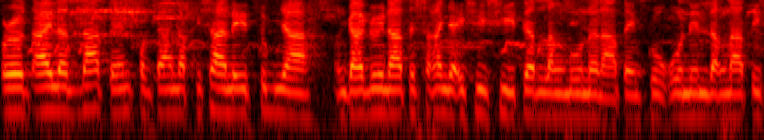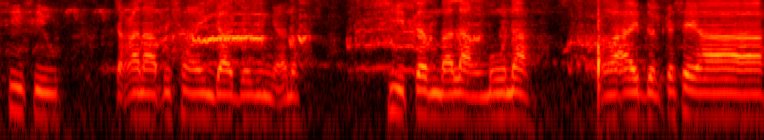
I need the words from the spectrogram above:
Rhode Island natin, pagka napisa na itlog niya, ang gagawin natin sa kanya, isisiter lang muna natin. Kukunin lang natin sisiw, tsaka natin siya ngayon gagawin ano, sitter na lang muna. Mga idol, kasi ah,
